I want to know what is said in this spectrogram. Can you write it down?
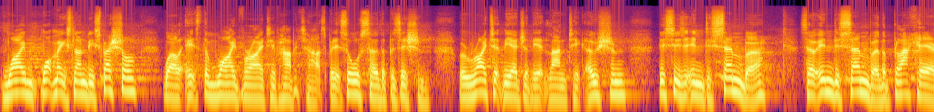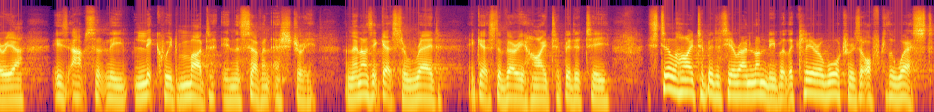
Why, what makes Lundy special? Well, it's the wide variety of habitats, but it's also the position. We're right at the edge of the Atlantic Ocean. This is in December. So in December, the black area is absolutely liquid mud in the Severn estuary. And then as it gets to red, it gets to very high turbidity. Still high turbidity around Lundy, but the clearer water is off to the west.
